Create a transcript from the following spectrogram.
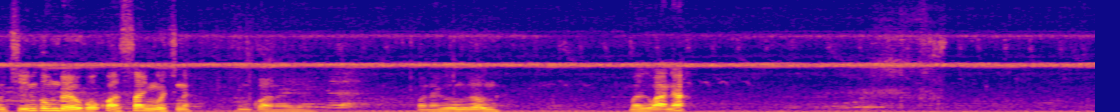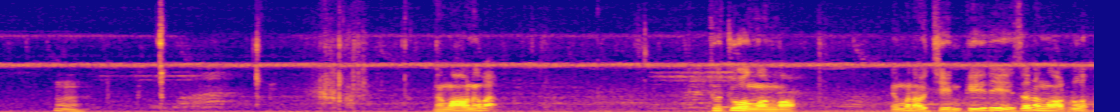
nó chín không đều có quả xanh của chứ này. Nhưng quả này quả này gương gương này. mời các bạn nhé Ừm. Hmm. nó ngon các bạn. Chua chua ngọt ngọt. Nếu mà nó chín ký thì rất là ngọt luôn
